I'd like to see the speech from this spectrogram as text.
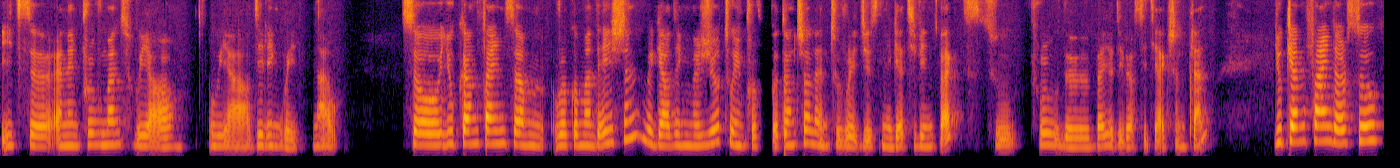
it's uh, an improvement we are we are dealing with now. So you can find some recommendation regarding measure to improve potential and to reduce negative impacts to, through the biodiversity action plan. You can find also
